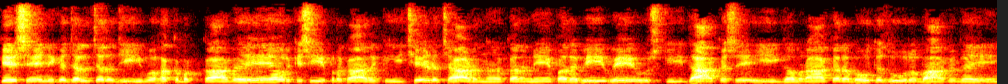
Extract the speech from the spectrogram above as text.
के सैनिक जलचर जीव हक बक्का गए और किसी प्रकार की छेड़छाड़ न करने पर भी वे उसकी धाक से ही घबरा कर बहुत दूर भाग गए।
